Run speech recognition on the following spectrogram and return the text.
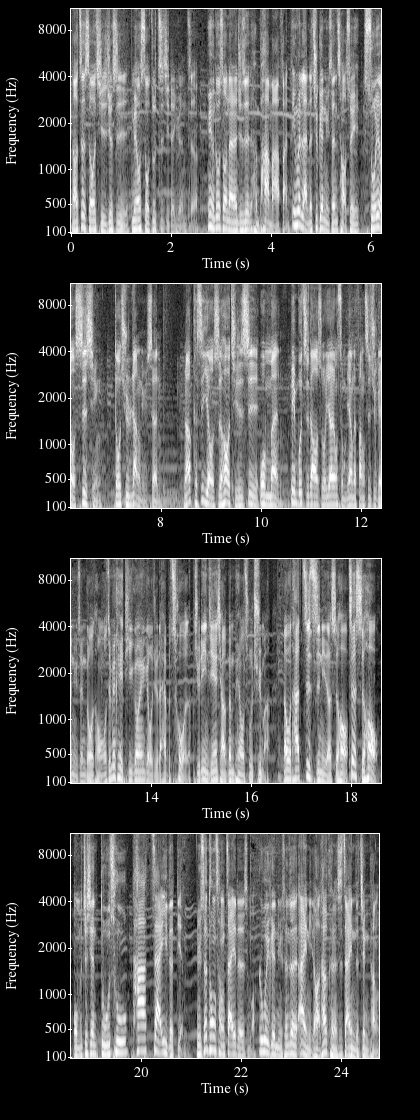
然后这时候其实就是没有守住自己的原则，因为很多时候男人就是很怕麻烦，因为懒得去跟女生吵，所以所有事情都去让女生。然后，可是有时候其实是我们并不知道说要用什么样的方式去跟女生沟通。我这边可以提供一个我觉得还不错的举例：你今天想要跟朋友出去嘛，然后他制止你的时候，这时候我们就先读出他在意的点。女生通常在意的是什么？如果一个女生真的爱你的话，她可能是在意你的健康，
